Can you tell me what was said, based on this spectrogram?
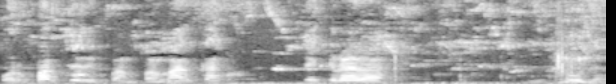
por parte de Pampamarca declara nula.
